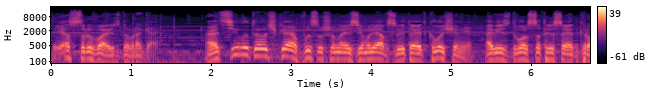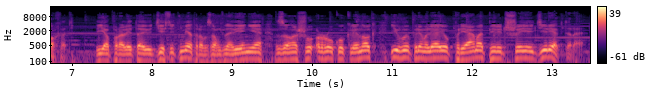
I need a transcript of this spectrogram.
Я срываюсь до врага. От силы толчка высушенная земля взлетает клочьями, а весь двор сотрясает грохот. Я пролетаю 10 метров за мгновение, заношу руку клинок и выпрямляю прямо перед шеей директора –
